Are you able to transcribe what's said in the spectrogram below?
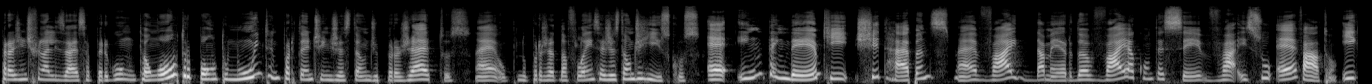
para a gente finalizar essa pergunta, um outro ponto muito importante em gestão de projetos, né, no projeto da fluência, é gestão de riscos. É entender que shit happens, né, vai dar merda, vai acontecer, vai, isso é fato. E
